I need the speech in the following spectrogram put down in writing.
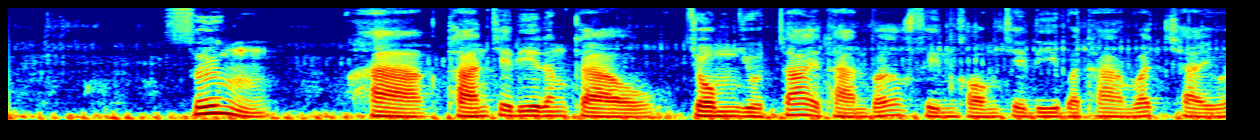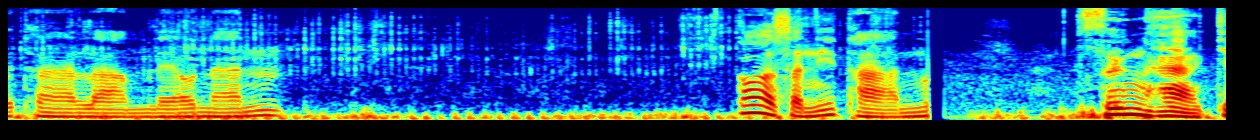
ๆ ซึ่งหากฐานเจดีย์ดังกล่าว จมอยู่ใต้ฐานพระทักษิณของเจดีย์ประธานวัดชัยวัฒนารามแล้วนั้น ก็สันนิษฐาน ซึ่งหากเจ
